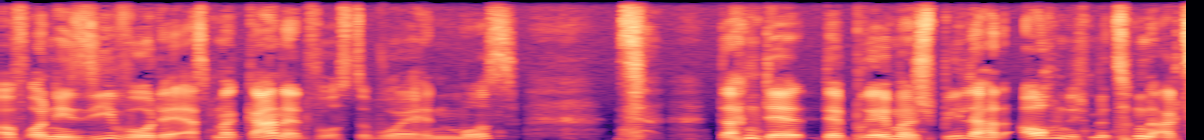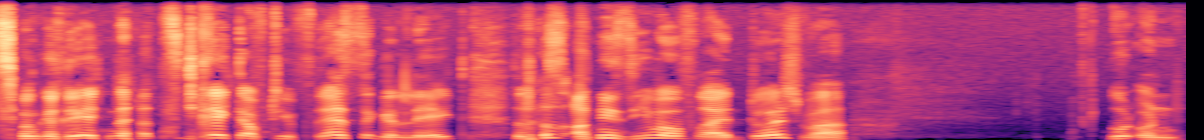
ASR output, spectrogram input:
auf Onisivo, der erstmal gar nicht wusste, wo er hin muss. Dann der, der Bremer Spieler hat auch nicht mit so einer Aktion geredet, er hat es direkt auf die Fresse gelegt, sodass Onisivo frei durch war. Gut, und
